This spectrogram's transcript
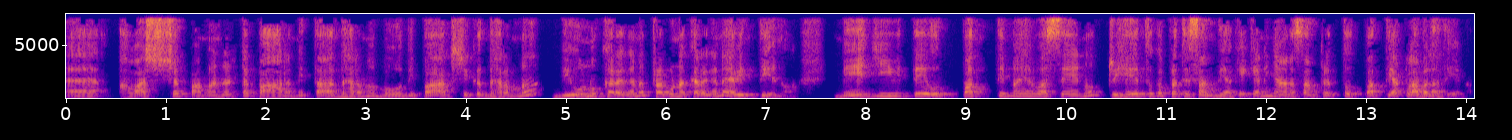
අවශ්‍ය පමණට පාරමිතා ධර්ම බෝධිපාක්ෂික ධර්ම දියුණු කරගෙන ප්‍රගුණ කරගෙන ඇවිත් තියෙනවා. මේ ජීවිතයේ උත්පත්තිමය වශයෙන් ත්‍රි හේතුක ප්‍රතිසන්දියක් ඒ කියන්නේ ඥාන සම්ප්‍රයුක්ත උත්පත්තියක් ලැබලා තියෙනවා.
